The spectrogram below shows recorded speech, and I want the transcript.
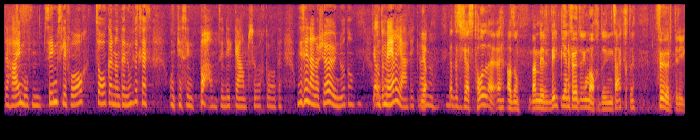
daheim auf dem Simsli vorgezogen und dann rausgesetzt. Und die sind wahnsinnig gern besucht worden. Und die sind auch noch schön, oder? Ja, und mehrjährig. Ja. ja. das ist ja das Tolle. Also, wenn wir Wildbienenförderung machen, oder Insektenförderung,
